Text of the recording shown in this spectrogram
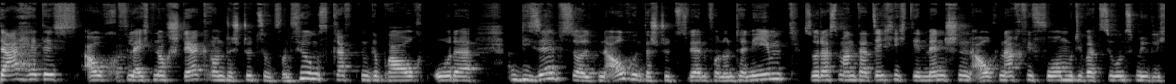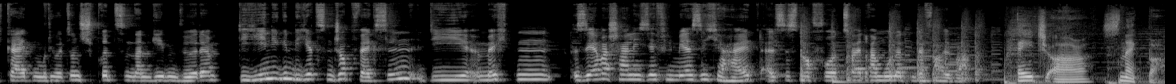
Da hätte es auch vielleicht noch stärkere Unterstützung von Führungskräften gebraucht oder die selbst sollten auch unterstützt werden von Unternehmen, so dass man tatsächlich den Menschen auch nach wie vor Motivationsmöglichkeiten, Motivationsspritzen dann geben würde. Diejenigen, die jetzt einen Job wechseln, die möchten sehr wahrscheinlich sehr viel mehr Sicherheit, als es noch vor zwei, drei Monaten der Fall war. HR Snackbar.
